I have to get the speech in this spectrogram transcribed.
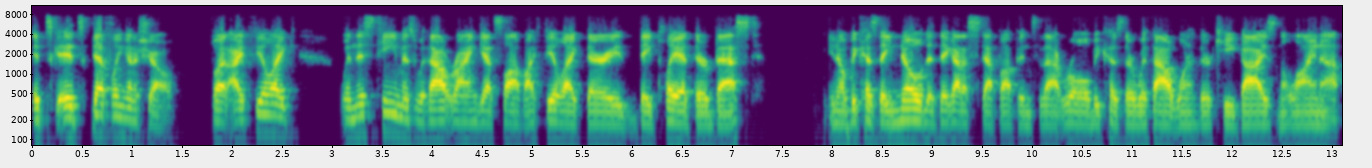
it's it's definitely going to show. But I feel like when this team is without Ryan Getzlaf, I feel like they they play at their best. You know, because they know that they got to step up into that role because they're without one of their key guys in the lineup.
